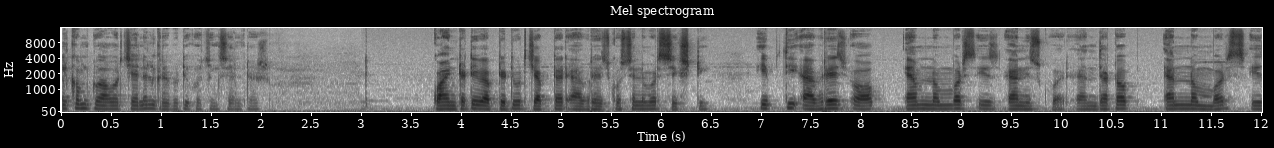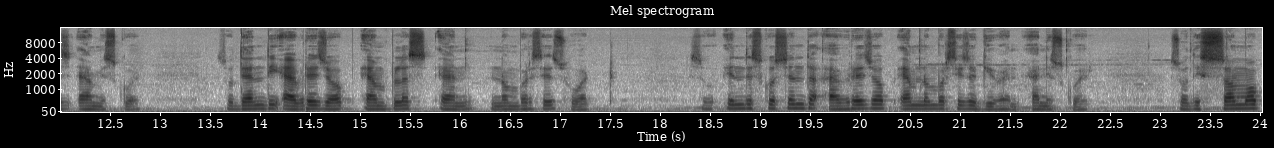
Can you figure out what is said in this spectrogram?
Welcome to our channel Gravity Coaching Center. Quantitative aptitude chapter average question number 60 if the average of m numbers is n square and that of n numbers is m square so then the average of m plus n numbers is what? So in this question the average of m numbers is a given n square. So the sum of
